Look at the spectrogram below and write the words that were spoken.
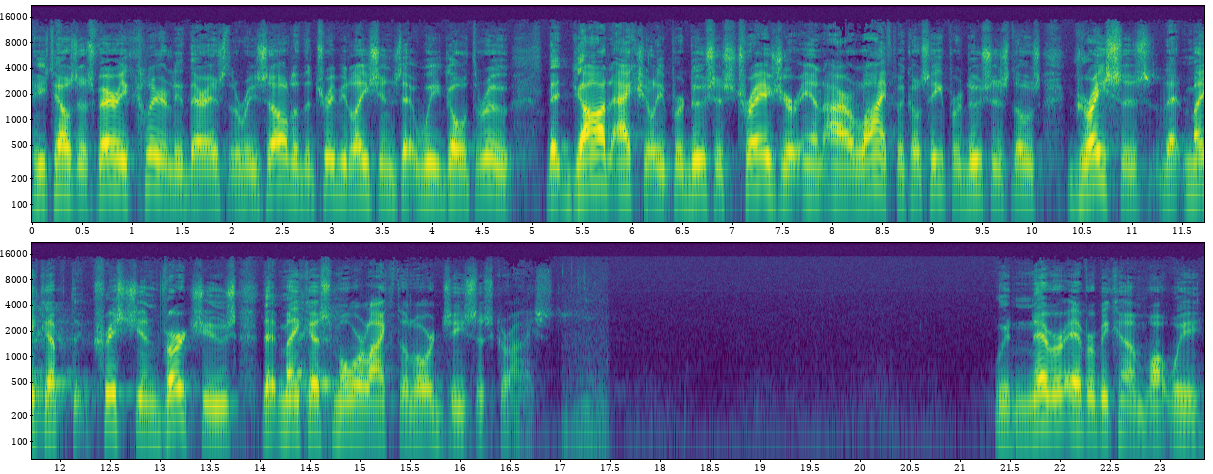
He tells us very clearly there, as the result of the tribulations that we go through, that God actually produces treasure in our life because He produces those graces that make up the Christian virtues that make us more like the Lord Jesus Christ. We'd never ever become what we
